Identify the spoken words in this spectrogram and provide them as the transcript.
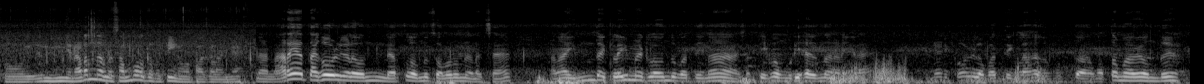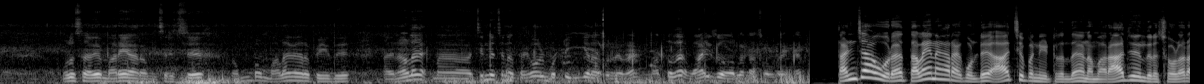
ஸோ இது இங்கே நடந்த அந்த சம்பவத்தை பற்றி நம்ம பார்க்கலாங்க. நான் நிறைய தகவல்களை வந்து இந்த இடத்துல வந்து சொல்லணும்னு நினச்சேன். ஆனால் இந்த கிளைமேட்டில் வந்து பார்த்திங்கன்னா சத்தியமாக முடியாதுன்னு தான் நினைக்கிறேன். முன்னாடி கோவிலை பார்த்தீங்களா அது மொத்த மொத்தமாகவே வந்து முழுசாகவே மறைய ஆரம்பிச்சிருச்சு. ரொம்ப மழை வேற பெய்யுது. அதனால நான் சின்ன சின்ன தகவல் மட்டும் இங்கே நான் சொல்லிடுறேன். மற்றதை வாய்ஸ் ஓவரில் நான் சொல்கிறேங்க தஞ்சாவூரை தலைநகராக கொண்டு ஆட்சி பண்ணிட்டு இருந்த நம்ம ராஜேந்திர சோழர்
